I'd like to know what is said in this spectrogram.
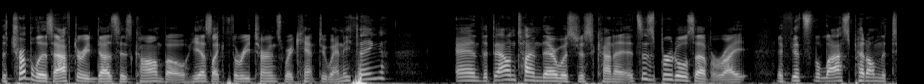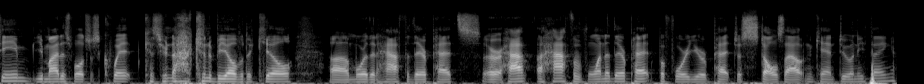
the trouble is, after he does his combo, he has like three turns where he can't do anything. And the downtime there was just kind of, it's as brutal as ever, right? If it's the last pet on the team, you might as well just quit because you're not going to be able to kill uh, more than half of their pets or half a half of one of their pet before your pet just stalls out and can't do anything.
